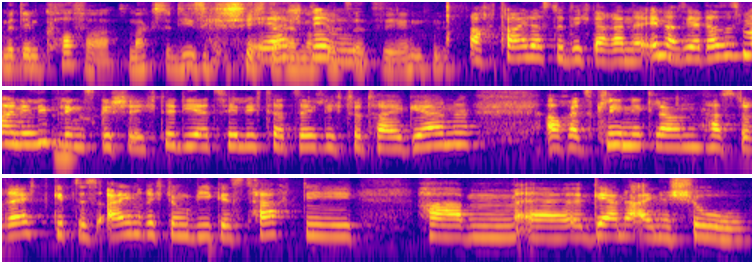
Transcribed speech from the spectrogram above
mit dem Koffer. Magst du diese Geschichte ja, einmal stimmt. kurz erzählen? Ach toll, dass du dich daran erinnerst. Ja, das ist meine Lieblingsgeschichte. Die erzähle ich tatsächlich total gerne. Auch als Klinikclown hast du recht, gibt es Einrichtungen wie Gestacht, die haben äh, gerne eine Show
